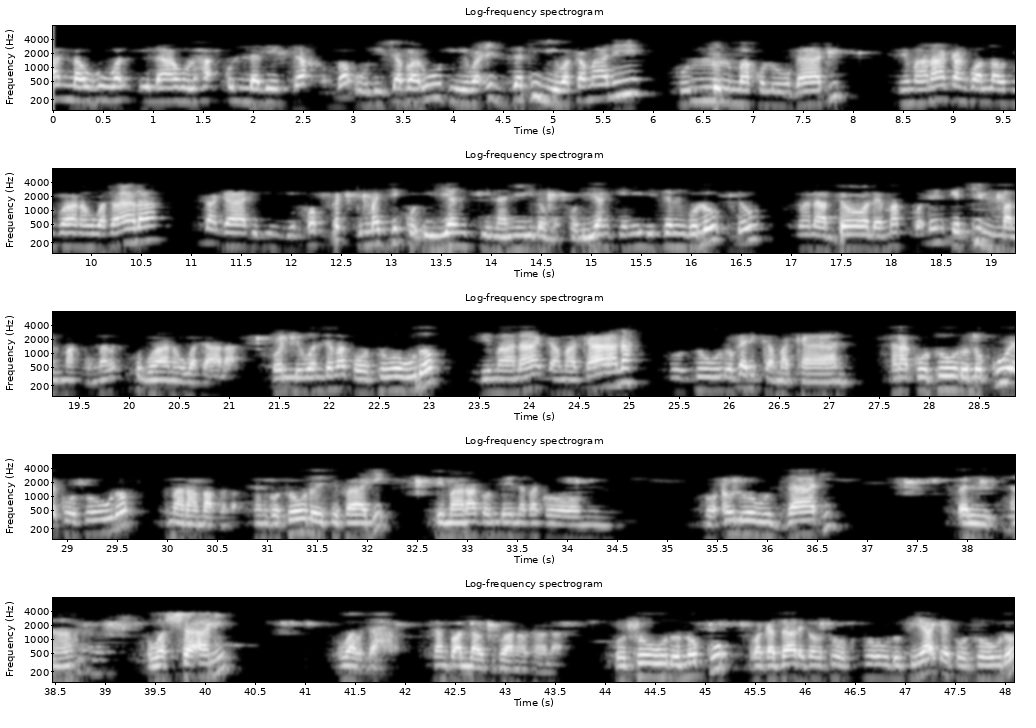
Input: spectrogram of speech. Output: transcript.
أنه هو الإله الحق الذي تخضأ لجبروته وعزته وكماله كل المخلوقات. بمعنى كان الله سبحانه وتعالى izzatihi wa kamalihi kullu lmahlugati bimana kanko allahu subhanahu wa taala sagaaɗi ɗin ɗi foffetti majji ko ɗi yankinaniɗo mo ko ɗi yankiniɗi sengolo dow wona doole makko ɗen e timmal makko ngal subhanahu wa taala holli wondema ko towuɗo bimana kama kana ko towuɗo kadi kama kan ana ko towuɗo nokkure ko towuɗo bimana martaba tan ko towuɗo e sifaji bimana ko ɗum ɓeynata ko ko uluwu zati والشأن والقهر kanko allahu subhanahu wa taala ko towuɗo nokku wa kadalika ko towuɗo fiyake ko towuɗo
